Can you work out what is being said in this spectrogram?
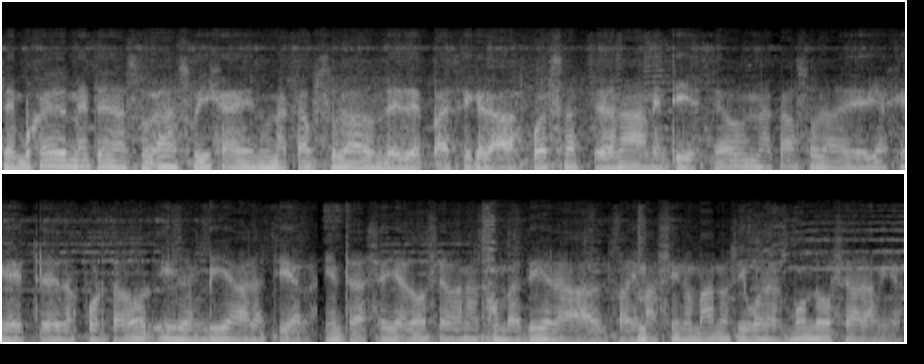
de mujeres meten a su, hija en una cápsula donde le parece que le da fuerza, pero nada, mentira. Es una cápsula de viaje de teletransportador y lo envía a la Tierra. Mientras ellas dos se van a combatir a los demás inhumanos y bueno, el mundo se va la mierda.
